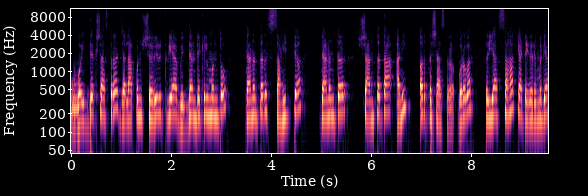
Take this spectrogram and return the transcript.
वैद्यकशास्त्र ज्याला आपण शरीरक्रिया विज्ञान देखील म्हणतो. त्यानंतर साहित्य त्यानंतर शांतता आणि अर्थशास्त्र बरोबर? तर या सहा कॅटेगरीमध्ये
